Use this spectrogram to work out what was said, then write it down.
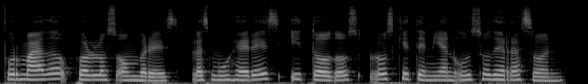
formado por los hombres, las mujeres y todos los que tenían uso de razón.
